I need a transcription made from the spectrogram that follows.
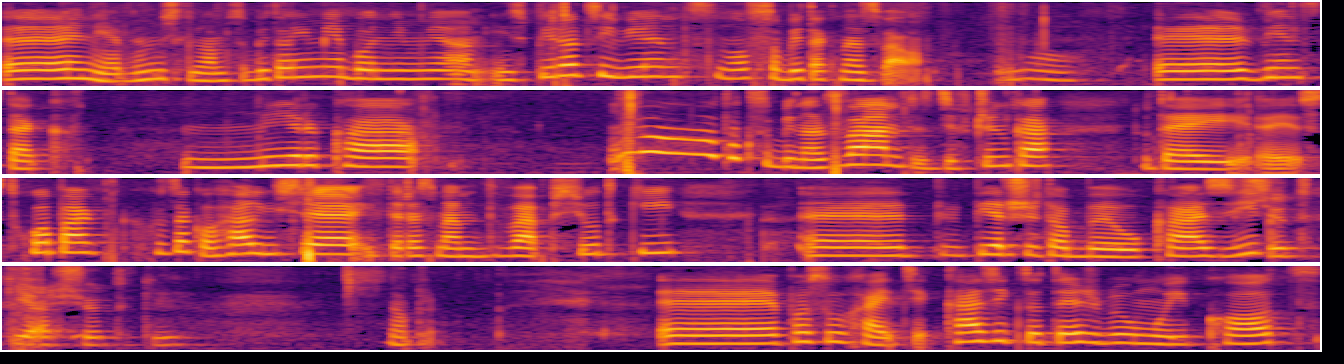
E, nie, wymyśliłam sobie to imię, bo nie miałam inspiracji, więc no sobie tak nazwałam. No. E, więc tak, Mirka, no tak sobie nazwałam, to jest dziewczynka, tutaj jest chłopak, zakochali się i teraz mam dwa psiutki. E, pierwszy to był Kazik. Siutki, a siutki. Dobrze. E, posłuchajcie, Kazik to też był mój kot,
